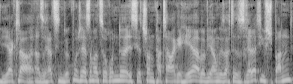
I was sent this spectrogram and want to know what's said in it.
Ja klar, also herzlichen Glückwunsch erst einmal zur Runde. Ist jetzt schon ein paar Tage her, aber wir haben gesagt, es ist relativ spannend,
